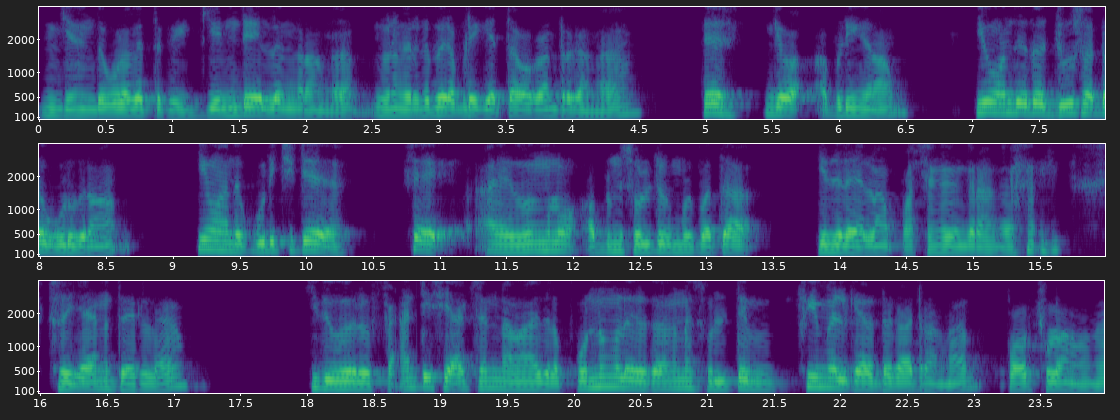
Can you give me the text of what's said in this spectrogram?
இங்கே இந்த உலகத்துக்கு எண்டே இல்லைங்கிறாங்க. இவனுங்க ரெண்டு பேர் அப்படியே கெத்தா உக்காந்துருக்காங்க. ஏ இங்கே அப்படிங்கிறான். இவன் வந்து ஏதோ ஜூஸ் ஆட்டோ கொடுக்குறான். இவன் அதை குடிச்சிட்டு ஹே இவங்களும் அப்படின்னு சொல்லிட்டு இருக்கும்போது பார்த்தா இதில் எல்லாம் பசங்கங்கிறாங்க. அது ஏன்னு தெரில இது ஒரு ஃபேண்டசி ஆக்ஷன் தான். இதில் பொண்ணுங்களும் இருக்காங்கன்னு சொல்லிட்டு ஃபீமேல் கேரக்டர் காட்டுறாங்க. பவர்ஃபுல்லானவங்க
